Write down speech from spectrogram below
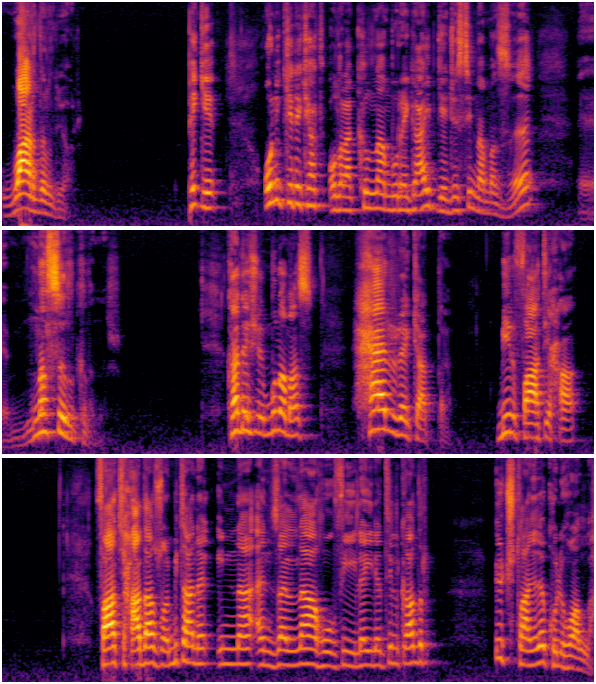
vardır diyor. Peki 12 rekat olarak kılınan bu regaib gecesi namazı e, nasıl kılınır? Kardeşlerim bu namaz her rekatta bir Fatiha, Fatiha'dan sonra bir tane inna enzelnahu fi leyletil kadr, üç tane de kulhu Allah.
